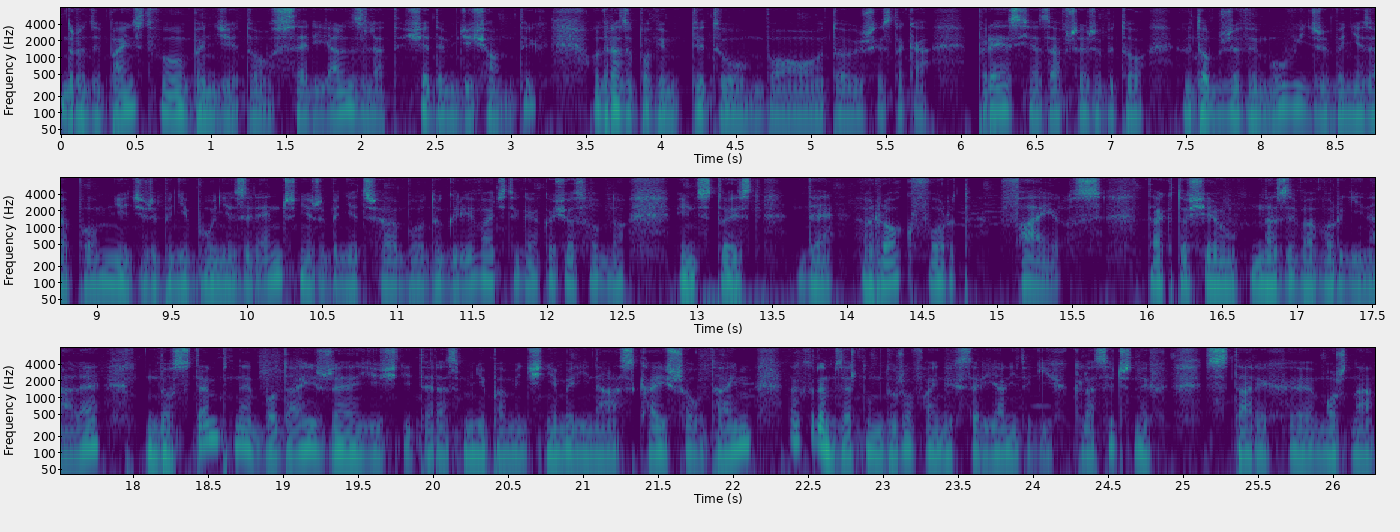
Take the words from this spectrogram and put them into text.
Drodzy Państwo, będzie to serial z lat 70. Od razu powiem tytuł, bo to już jest taka presja zawsze, żeby to dobrze wymówić, żeby nie zapomnieć, żeby nie było niezręcznie, żeby nie trzeba było dogrywać tego jakoś osobno, więc to jest The Rockford Files. Tak to się nazywa w oryginale. Dostępne bodajże, jeśli teraz mnie pamięć nie myli, na Sky Showtime, na którym zresztą dużo fajnych seriali, takich klasycznych, starych e, można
